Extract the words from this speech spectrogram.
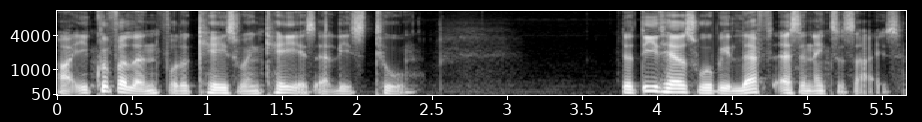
are equivalent for the case when k is at least 2. The details will be left as an exercise.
